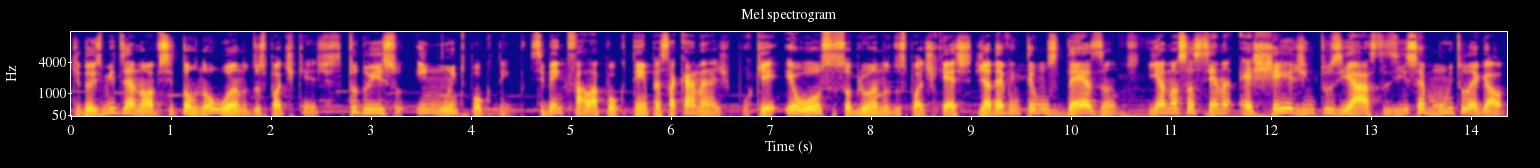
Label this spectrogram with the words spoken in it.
que 2019 se tornou o ano dos podcasts. Tudo isso em muito pouco tempo. Se bem que falar pouco tempo é sacanagem, porque eu ouço sobre o ano dos podcasts já devem ter uns 10 anos. E a nossa cena é cheia de entusiastas e isso é muito legal.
